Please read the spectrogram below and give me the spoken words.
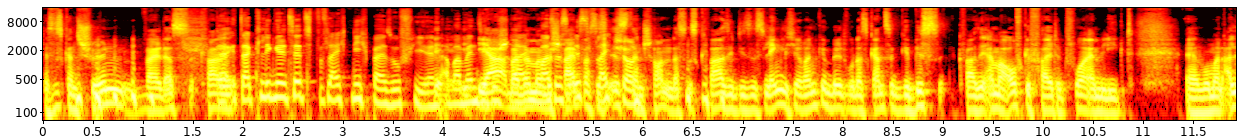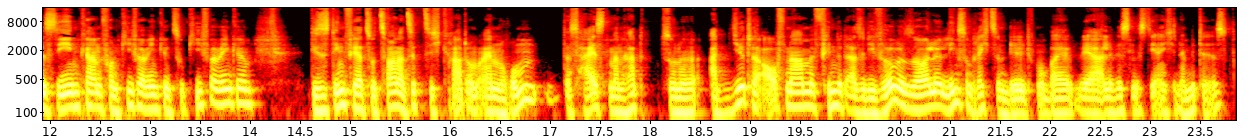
Das ist ganz schön, weil das quasi. Da, da klingelt es jetzt vielleicht nicht bei so vielen, aber wenn Sie ja, aber wenn man was beschreibt, es ist, was es ist, schon. dann schon. Das ist quasi dieses längliche Röntgenbild, wo das ganze Gebiss quasi einmal aufgefaltet vor einem liegt, äh, wo man alles sehen kann, von Kieferwinkel zu Kieferwinkel. Dieses Ding fährt so 270 Grad um einen rum. Das heißt, man hat so eine addierte Aufnahme, findet also die Wirbelsäule links und rechts im Bild, wobei wir alle wissen, dass die eigentlich in der Mitte ist.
